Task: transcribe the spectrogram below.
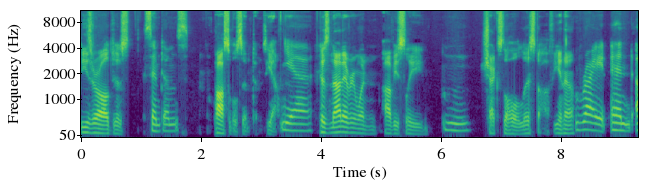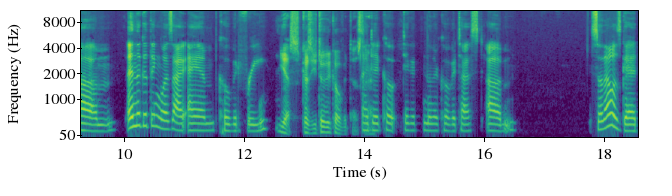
these are all just Symptoms. possible symptoms. Yeah. Yeah. Because not everyone obviously Mm, checks the whole list off, you know? right. And um and the good thing was I, I am COVID free. Yes, because you took a COVID test. I did co- take another COVID test. Um, so that was good.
